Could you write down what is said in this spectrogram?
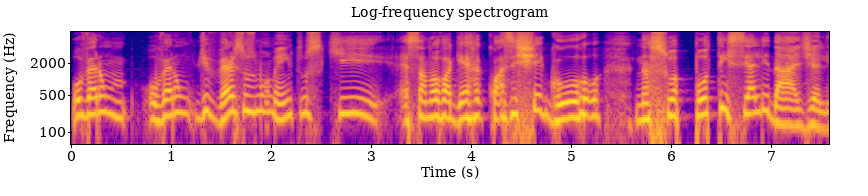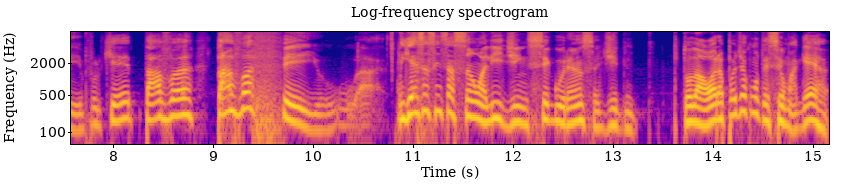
houveram, houveram diversos momentos que essa nova guerra quase chegou na sua potencialidade ali, porque tava, tava feio. E essa sensação ali de insegurança, de toda hora pode acontecer uma guerra,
